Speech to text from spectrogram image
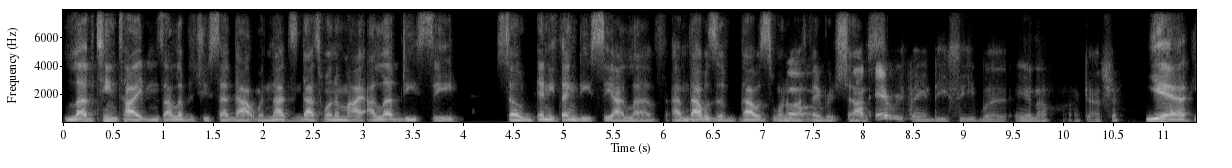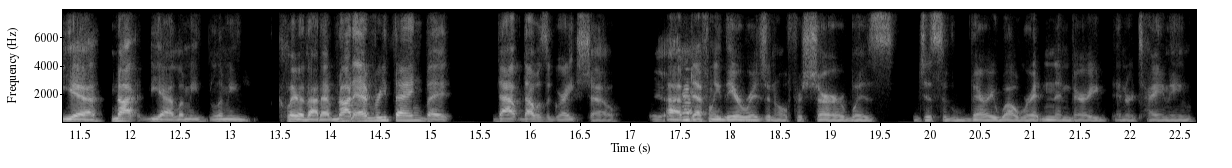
Love Teen Titans. I love that you said that one. That's Mhm. that's one of my I love DC. So anything DC I love. Um that was a that was one of my Oh, favorite shows. Not everything DC, but you know, I got you. Yeah, yeah. Not yeah, let me let me clear that up. Not everything, but that that was a great show. Yeah. Um definitely the original for sure was just very well written and very entertaining.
